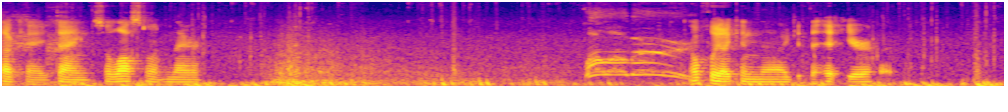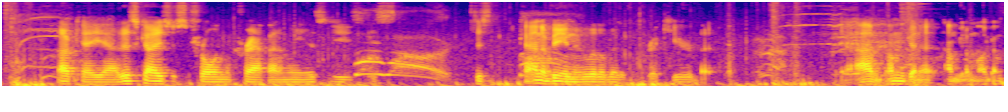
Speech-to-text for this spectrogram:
Okay, dang. So lost one there. Hopefully I can uh, get the hit here. But... Okay, yeah, this guy's just trolling the crap out of me. He's, he's, just kind of being a little bit of a prick here, but yeah, I'm, I'm gonna I'm gonna mug him.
